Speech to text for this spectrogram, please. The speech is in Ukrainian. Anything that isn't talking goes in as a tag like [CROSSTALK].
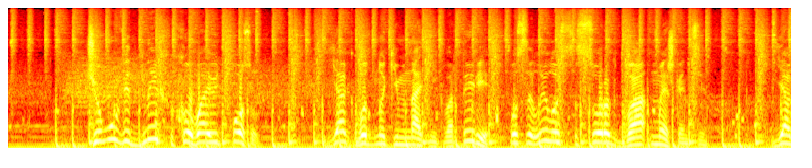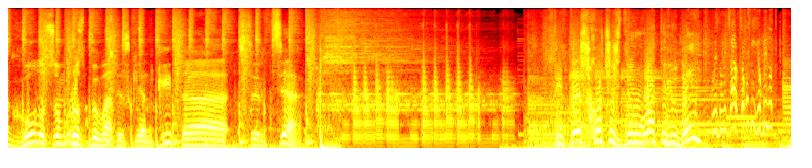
чому від них ховають посуд, як в однокімнатній квартирі поселилось 42 мешканці, як голосом розбивати склянки та серця. Ти теж хочеш дивувати людей?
